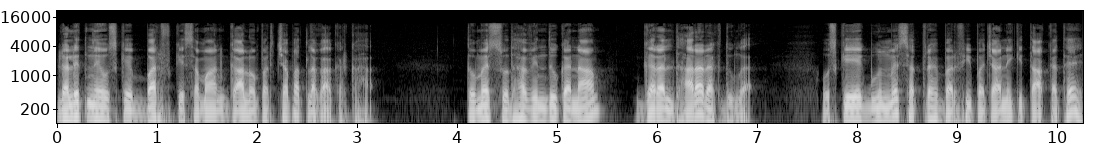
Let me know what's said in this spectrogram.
ललित ने उसके बर्फ़ के समान गालों पर चपत लगाकर कहा तो मैं सुधा बिंदु का नाम गरल धारा रख दूँगा। उसके एक बूंद में सत्रह बर्फ़ी पचाने की ताकत है।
